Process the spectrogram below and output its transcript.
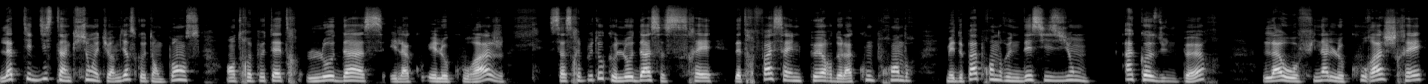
la petite distinction, et tu vas me dire ce que tu en penses, entre peut-être l'audace et, le courage, ça serait plutôt que l'audace, serait d'être face à une peur, de la comprendre, mais de ne pas prendre une décision à cause d'une peur, là où au final le courage serait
